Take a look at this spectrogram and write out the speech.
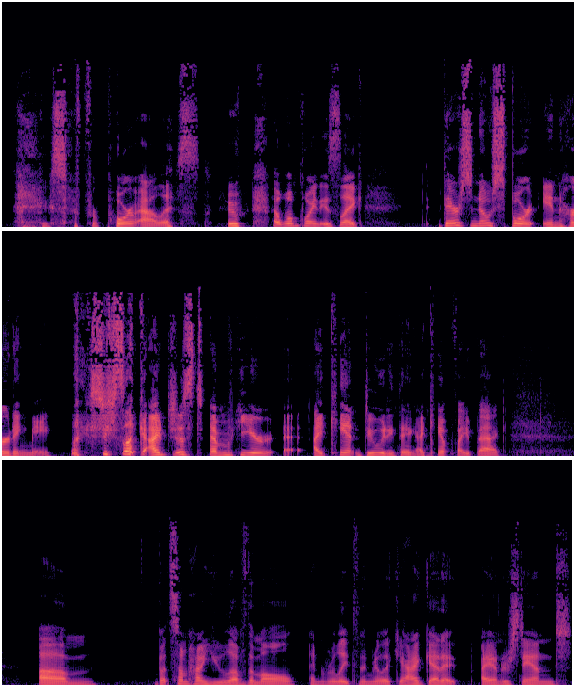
except for poor Alice who at one point is like there's no sport in hurting me. Like she's like, I just am here. I can't do anything. I can't fight back. Um, but somehow you love them all and relate to them. You're like, yeah, I get it. I understand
